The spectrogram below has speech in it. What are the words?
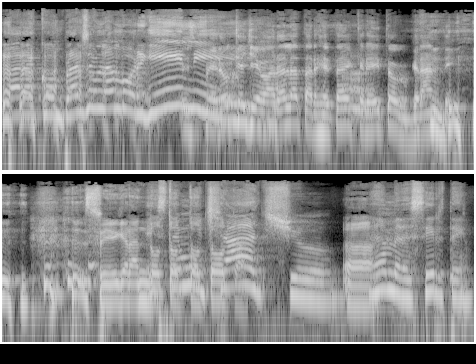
Para comprarse un Lamborghini. Espero que llevara la tarjeta de crédito grande. Sí, Este grandotototota. muchacho, Ah. déjame decirte,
